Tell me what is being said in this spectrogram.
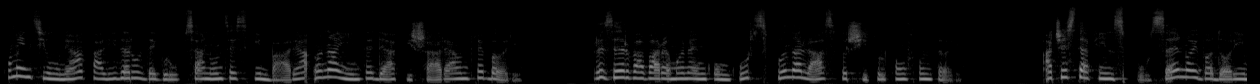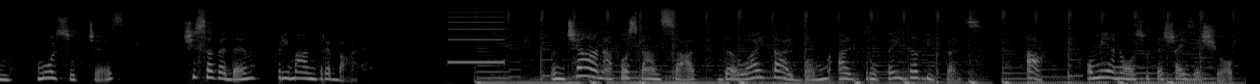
cu mențiunea ca liderul de grup să anunțe schimbarea înainte de afișarea întrebării. Rezerva va rămâne în concurs până la sfârșitul confruntării. Acestea fiind spuse, noi vă dorim mult succes și să vedem prima întrebare. În ce an a fost lansat The White Album al trupei The Beatles? A. 1968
